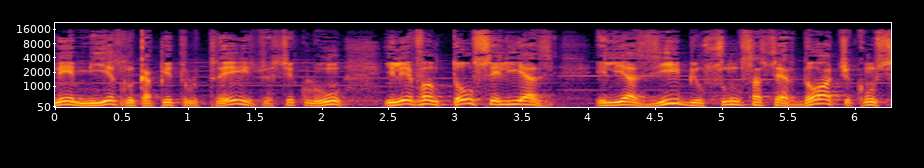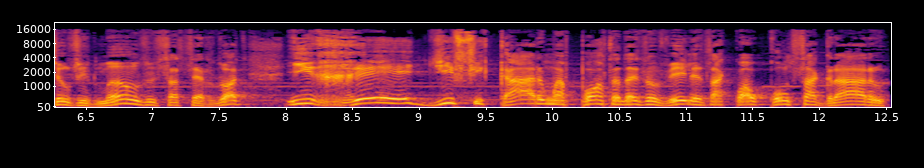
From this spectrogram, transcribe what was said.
Neemias, no capítulo 3, versículo 1, e levantou-se Elias, Eliasibe, o sumo sacerdote, com seus irmãos, os sacerdotes, e reedificaram a porta das ovelhas, a qual consagraram,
